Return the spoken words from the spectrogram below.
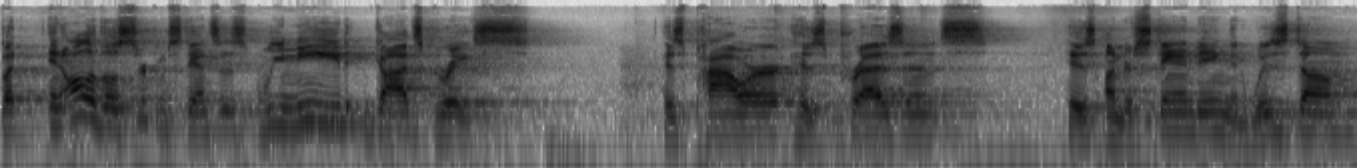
But in all of those circumstances, we need God's grace, His power, His presence, His understanding and wisdom.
